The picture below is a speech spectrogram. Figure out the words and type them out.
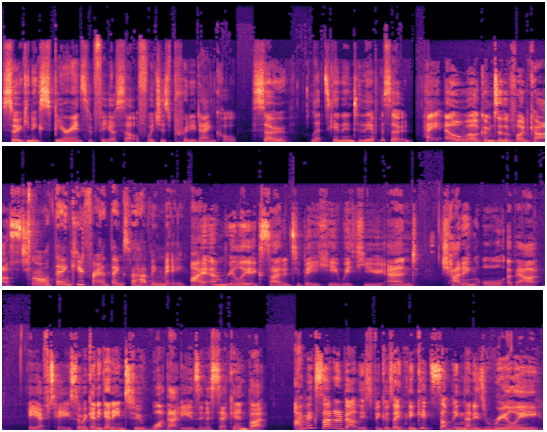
so you can experience it for yourself, which is pretty dang cool. So let's get into the episode. Hey, Elle, welcome to the podcast. Oh, thank you, Fran. Thanks for having me. I am really excited to be here with you and chatting all about EFT. So we're going to get into what that is in a second, but I'm excited about this because I think it's something that is really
